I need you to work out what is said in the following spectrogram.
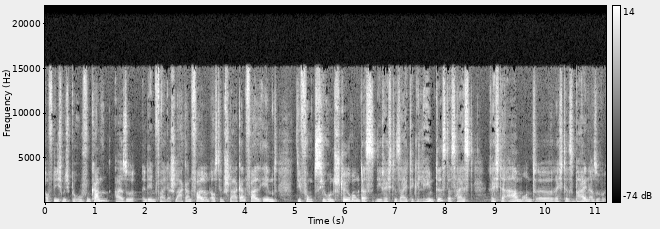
auf die ich mich berufen kann. Also in dem Fall der Schlaganfall und aus dem Schlaganfall eben die Funktionsstörung, dass die rechte Seite gelähmt ist. Das heißt, rechter Arm und äh, rechtes Bein, also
